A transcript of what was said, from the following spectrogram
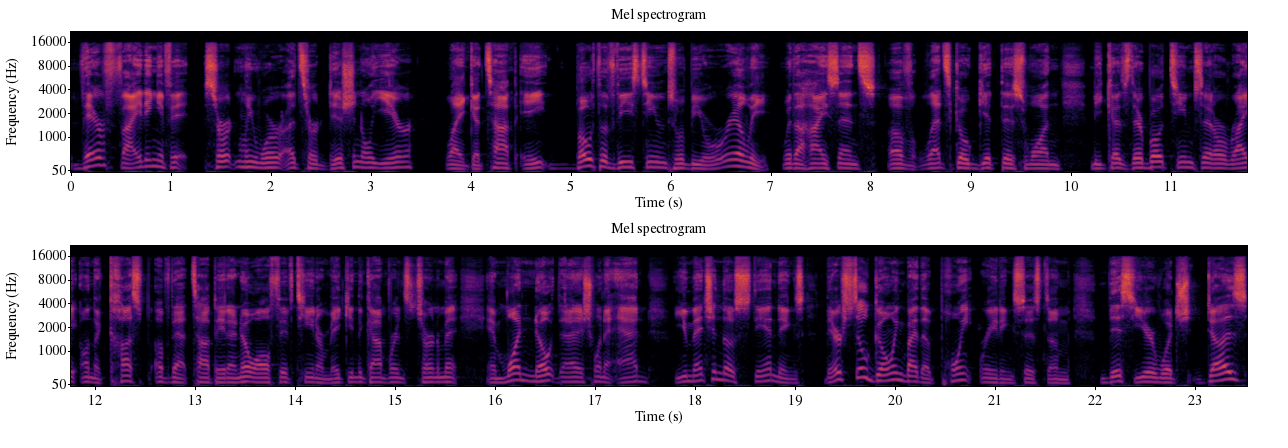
they're fighting. If it certainly were a traditional year, like a top eight, both of these teams would be really with a high sense of let's go get this one because they're both teams that are right on the cusp of that top eight. I know all 15 are making the conference tournament. And one note that I just want to add you mentioned those standings. They're still going by the point rating system this year, which does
